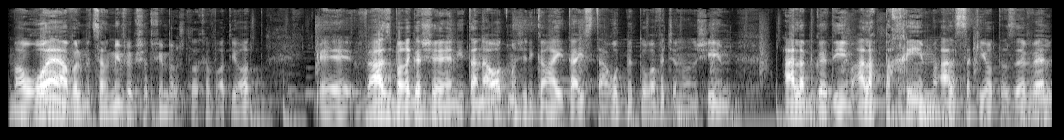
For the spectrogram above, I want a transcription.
מה הוא רואה, אבל מצלמים ומשתפים ברשתות החברתיות. אה, ואז ברגע שניתן האות, מה שנקרא, הייתה הסתערות מטורפת של אנשים על הבגדים, על הפחים, על שקיות הזבל,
